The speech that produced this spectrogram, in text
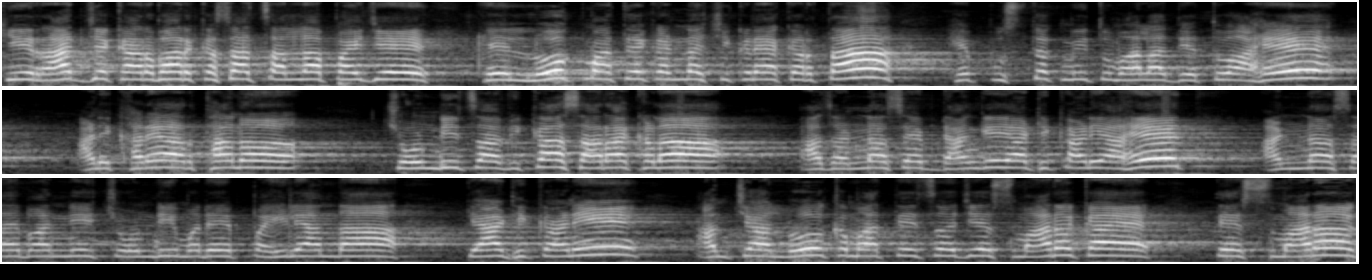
की राज्यकारभार कसा चालला पाहिजे हे लोकमातेकडनं शिकण्याकरता हे पुस्तक मी तुम्हाला देतो आहे. आणि खऱ्या अर्थानं चोंडीचा विकास आराखडा आज अण्णासाहेब डांगे या ठिकाणी आहेत. अण्णासाहेबांनी चोंडीमध्ये पहिल्यांदा त्या ठिकाणी आमच्या लोकमातेचं जे स्मारक आहे ते स्मारक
